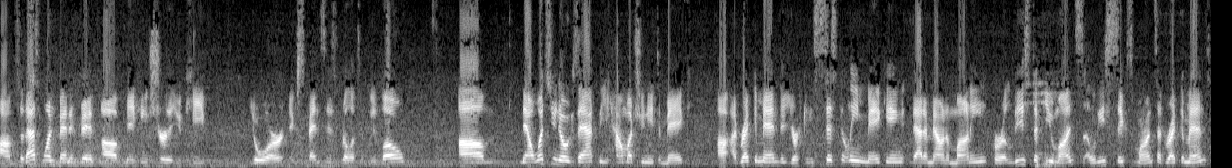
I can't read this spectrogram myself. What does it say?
Um, so that's one benefit of making sure that you keep your expenses relatively low. Um, now, once you know exactly how much you need to make, uh, I'd recommend that you're consistently making that amount of money for at least a few months, at least six months. I'd recommend.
